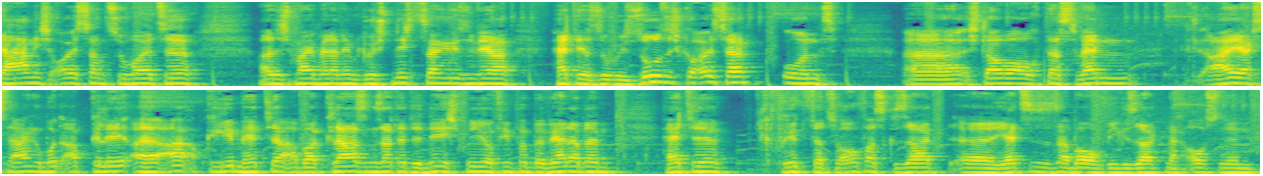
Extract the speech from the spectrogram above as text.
gar nicht äußern zu wollte. Also ich meine, wenn er dem Gerücht nichts dran gewesen wäre, hätte er sowieso sich geäußert. Und äh, ich glaube auch, dass wenn Ajax ein Angebot äh, abgegeben hätte, aber Klaasen gesagt hätte, nee, ich will auf jeden Fall bei Werder bleiben, hätte Fritz dazu auch was gesagt. Äh, jetzt ist es aber auch, wie gesagt, nach außen hin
